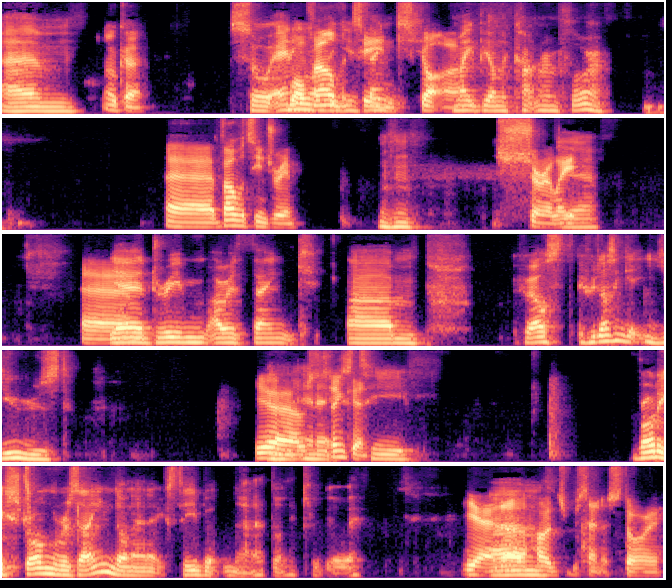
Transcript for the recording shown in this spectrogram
Um, okay. so anyone that you think a- might be on the cutting room floor. Uh, Velveteen Dream, Mhm. surely. Yeah, Um, yeah. Dream. I would think. Um, who else? Who doesn't get used? Yeah. I was NXT? thinking. Roddy Strong resigned on NXT, but no, I don't think he'll be away. Yeah, Um, hundred percent a story.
